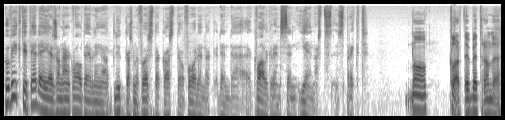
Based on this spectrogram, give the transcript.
Hur viktigt är det i en sån här kvaltävling att lyckas med första kastet och få den där, den där kvalgränsen genast spräckt? Nå, klart det är bättre om det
